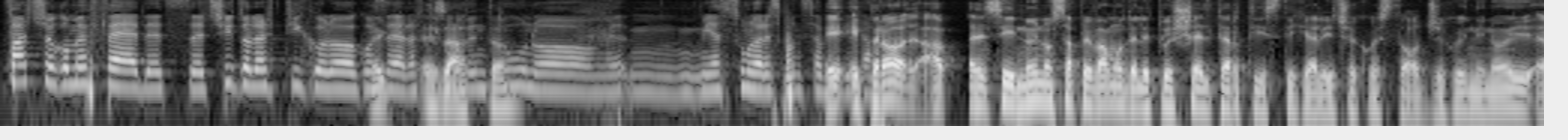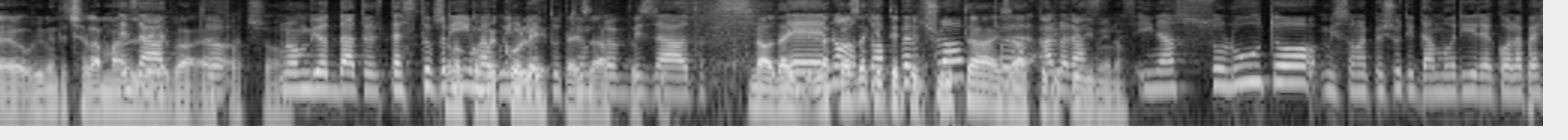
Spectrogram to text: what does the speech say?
faccio come Fedez, cito l'articolo, cos'è Eh, l'articolo esatto. 21, mi, mi assumo la E, responsabilità. e però ah, eh, sì, noi non sapevamo delle tue scelte artistiche Alice quest'oggi, quindi noi eh, ovviamente ce la manleva. Esatto, eh, faccio... non vi ho dato il testo Sono prima, come quindi è Coletta, tutto esatto, improvvisato. sì. No, dai, Eh, la cosa che ti è piaciuta, flop, esatto, di allora, più di meno. In assoluto mi sono piaciuti da morire con la pesce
